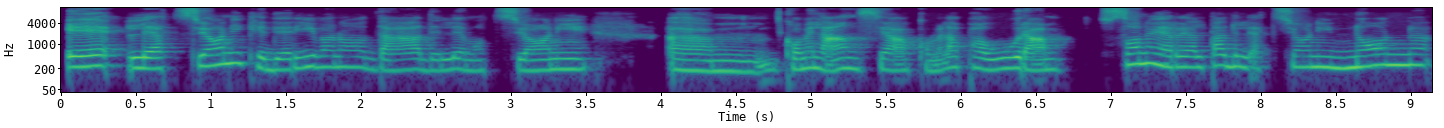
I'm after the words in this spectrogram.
E le azioni che derivano da delle emozioni um, come l'ansia, come la paura, sono in realtà delle azioni non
